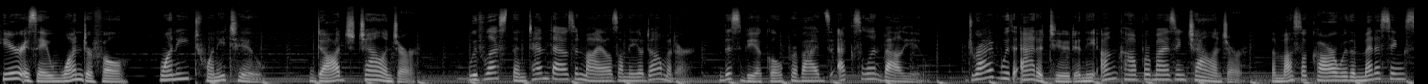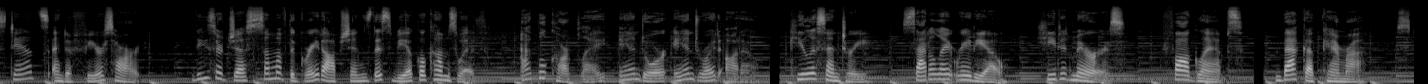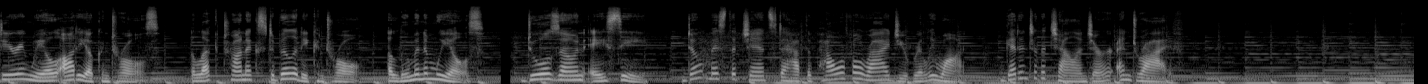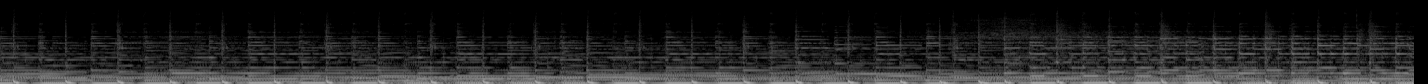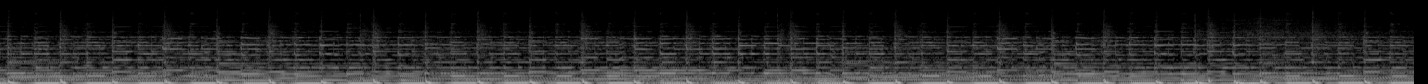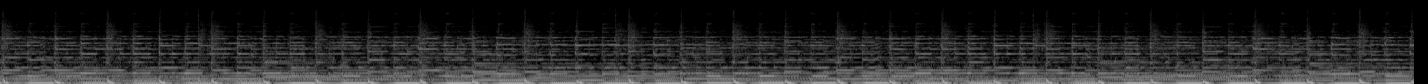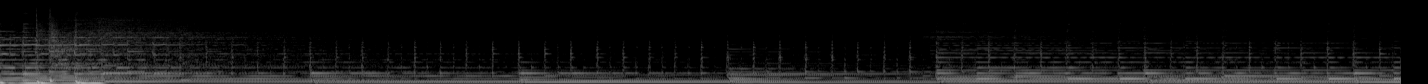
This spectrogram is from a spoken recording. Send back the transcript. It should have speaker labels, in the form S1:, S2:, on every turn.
S1: Here is a wonderful 2022 Dodge Challenger. With less than 10,000 miles on the odometer, this vehicle provides excellent value. Drive with attitude in the uncompromising Challenger, the muscle car with a menacing stance and a fierce heart. These are just some of the great options this vehicle comes with. Apple CarPlay and or Android Auto, keyless entry, satellite radio, heated mirrors, fog lamps, backup camera, steering wheel audio controls, electronic stability control, aluminum wheels, dual zone AC. Don't miss the chance to have the powerful ride you really want. Get into the Challenger and drive.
